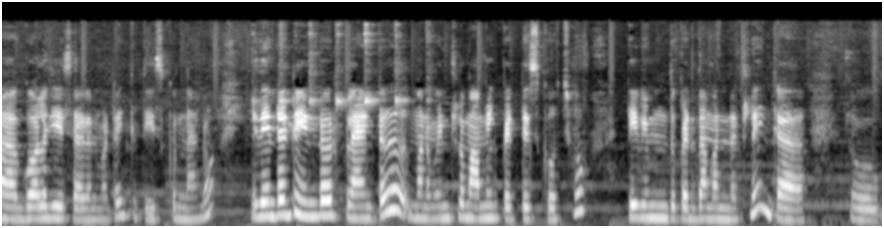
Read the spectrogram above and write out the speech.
గోల చేశాడనమాట. ఇంకా తీసుకున్నాను. ఇదేంటంటే ఇండోర్ ప్లాంట్ మనం ఇంట్లో మామూలుగా పెట్టేసుకోవచ్చు. టీవీ ముందు పెడదామన్నట్లు ఇంకా సో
